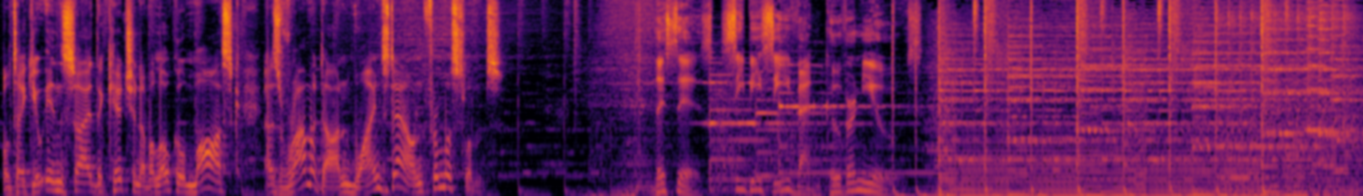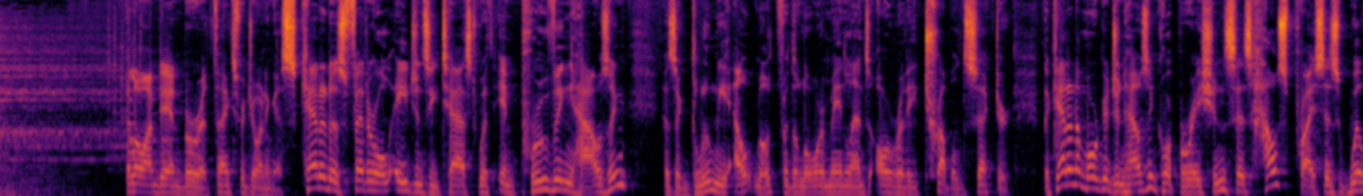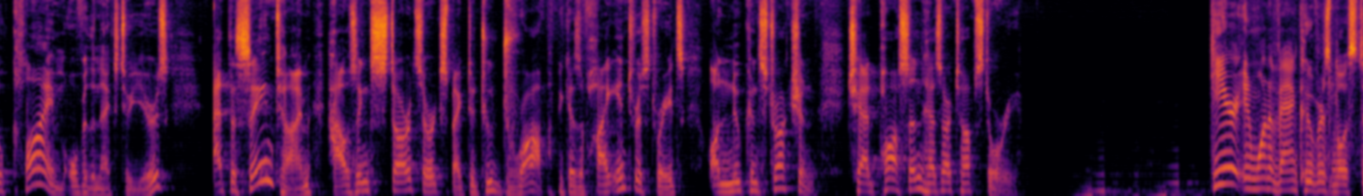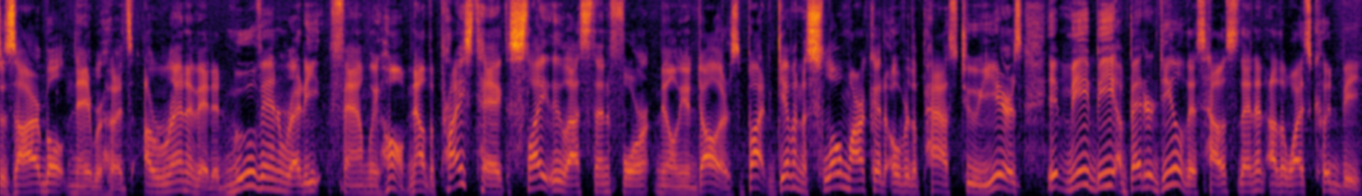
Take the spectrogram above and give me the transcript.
We'll take you inside the kitchen of a local mosque as Ramadan winds down for Muslims. This is CBC Vancouver News. Hello, I'm Dan Burritt. Thanks for joining us. Canada's federal agency tasked with improving housing has a gloomy outlook for the lower mainland's already troubled sector. The Canada Mortgage and Housing Corporation says house prices will climb over the next two years. At the same time, housing starts are expected to drop because of high interest rates on new construction. Chad Pawson has our top story. Here in one of Vancouver's most desirable neighborhoods, a renovated, move-in ready family home. Now the price tag slightly less than $4 million, but given a slow market over the past two years, it may be a better deal this house than it otherwise could be.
